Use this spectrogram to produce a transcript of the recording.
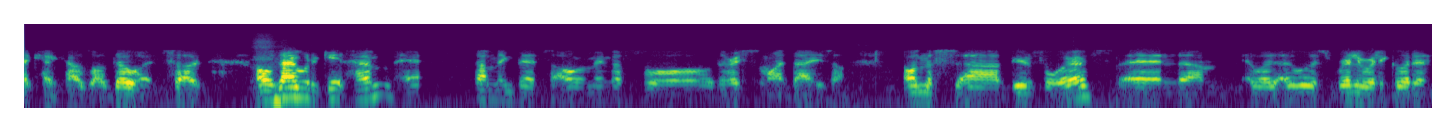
okay, Cuz, I'll do it. So I was able to get him something that I'll remember for the rest of my days on this uh, beautiful earth. And um, it, was, it was really, really good. And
